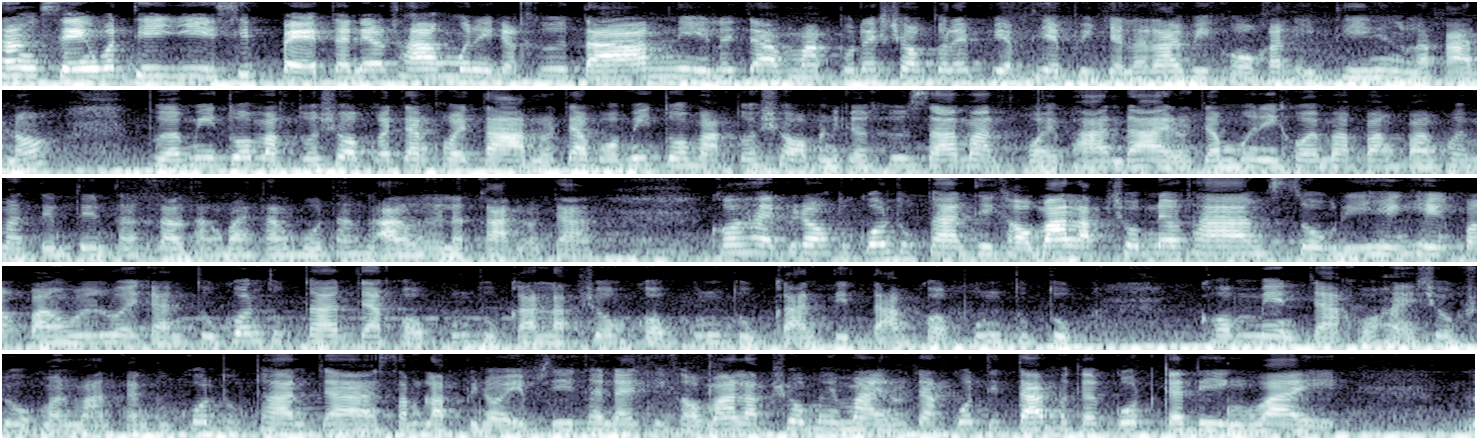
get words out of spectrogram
ห้างเซงวันที่ 28จะแนวทางมือนี่ก็คือตามนี่เลยจะมักตัวได้ชอบตัวได้เปรียบเทียบพิจารณาวิเคราะห์กันอีกทีหนึ่งละกันเนาะเผื่อมีตัวมักตัวชอบก็จังคอยตามเนาะจะบ่มีตัวมักตัวชอบมันก็คือสามารถปล่อยผ่านได้เนาะจะมือนี้คอยมาปังปังคอยมาเต็มเต็มๆทางซ้ายทางบ่ายทางบนทางลางเลยละกันเนาะจ้ะ ขอให้พี่น้องทุกคนทุกท่านที่เขามารับชมแนวทางโชคดีเฮงๆปังๆรวยๆกัน ทุกคนทุกท่านจะขอบคุณถูกการรับชมขอบคุณถูกการติดตามขอบคุณทุกๆคอมเมนต์จะขอให้โชคโชคมันมันๆกันทุกคนทุกท่านจะสำหรับพี่น้องเอฟซีท่านใดที่เขามารับชมใหม่ๆเราจะกกดติดตามแล้วก็กดกระดิ่งไว้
